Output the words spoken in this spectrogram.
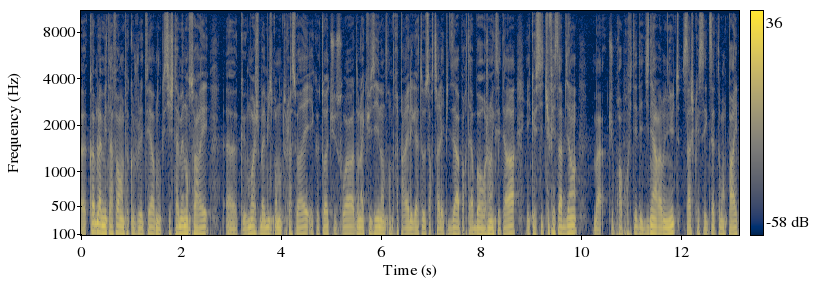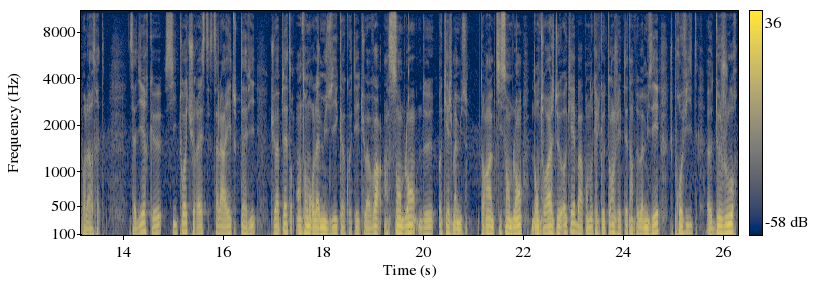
euh, comme la métaphore un peu que je voulais te faire. Donc, si je t'amène en soirée, euh, que moi je m'amuse pendant toute la soirée et que toi tu sois dans la cuisine en train de préparer les gâteaux, sortir les pizzas, apporter à boire aux gens, etc. Et que si tu fais ça bien, bah, tu pourras profiter des dernières minutes. Sache que c'est exactement pareil pour la retraite. C'est-à-dire que si toi tu restes salarié toute ta vie, tu vas peut-être entendre la musique à côté, tu vas avoir un semblant de ok je m'amuse. Tu auras un petit semblant d'entourage de ok bah pendant quelques temps je vais peut-être un peu m'amuser, je profite euh, deux jours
